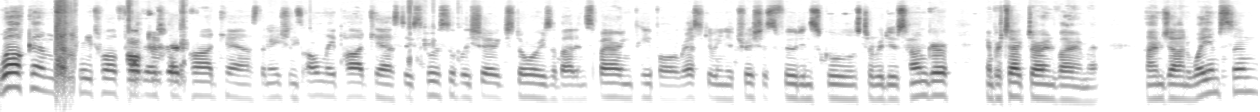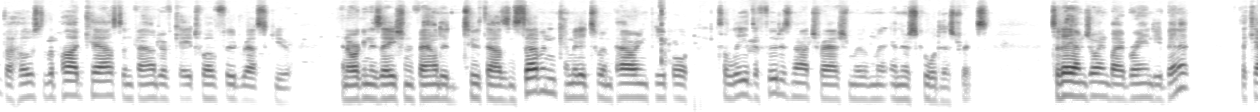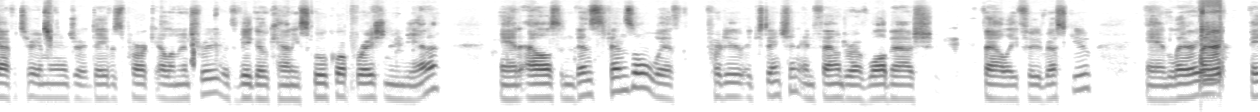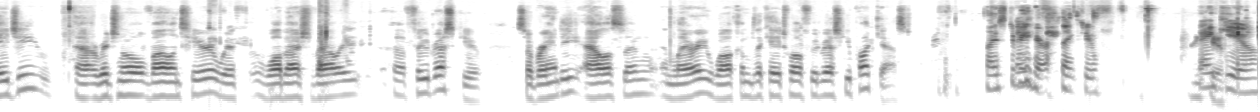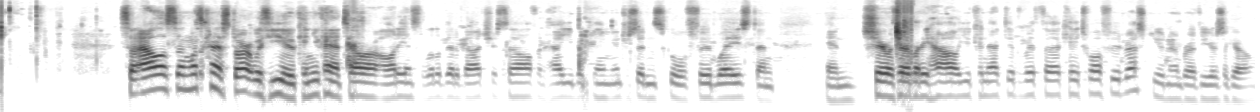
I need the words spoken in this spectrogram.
Welcome to K 12 Food Rescue Podcast, the nation's only podcast exclusively sharing stories about inspiring people rescuing nutritious food in schools to reduce hunger and protect our environment. I'm John Williamson, the host of the podcast and founder of K 12 Food Rescue, an organization founded in 2007 committed to empowering people to lead the Food is Not Trash movement in their school districts. Today I'm joined by Brandy Bennett, the cafeteria manager at Davis Park Elementary with Vigo County School Corporation, Indiana and Allison Vince Finzel with Purdue Extension and founder of Wabash Valley Food Rescue, and Larry Agee, uh, original volunteer with Wabash Valley uh, Food Rescue. So, Brandy, Allison, and Larry, welcome to the K 12 Food Rescue Podcast. Nice to be here. Thank you. Thank, Thank you. you. So, Allison, let's kind of start with you. Can you kind of tell our audience a little bit about yourself and how you became interested in school food waste and and share with everybody how you connected with uh, K 12 Food Rescue a number of years ago.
